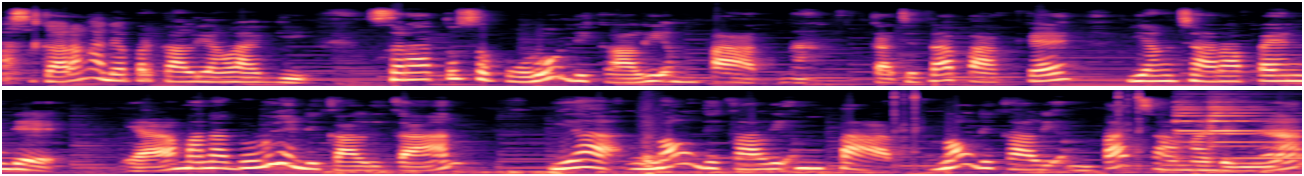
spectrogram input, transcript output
Sekarang ada perkalian lagi, 110 dikali 4. Nah, Kak Citra pakai yang cara pendek. Ya, mana dulu yang dikalikan? Ya, 0 dikali 4. 0 dikali 4 sama dengan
